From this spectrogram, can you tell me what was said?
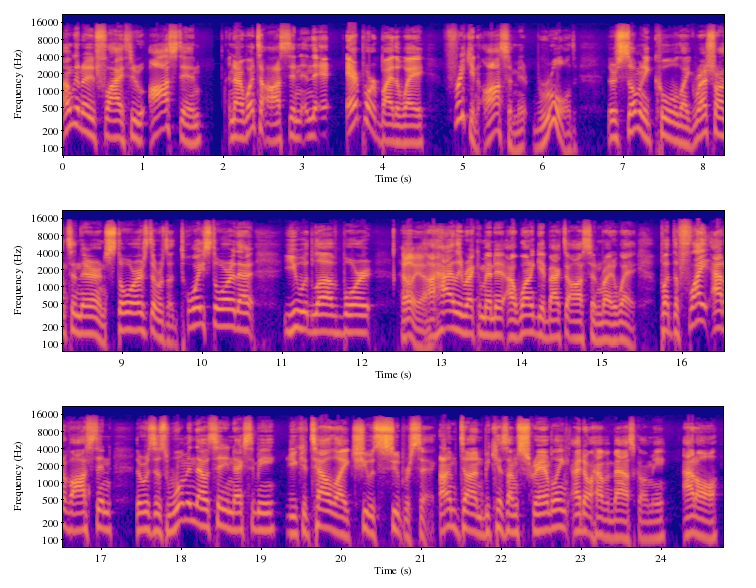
I'm going to fly through Austin. And I went to Austin, and the airport, by the way, freaking awesome. It ruled. There's so many cool like restaurants in there and stores. There was a toy store that you would love, Bort. Hell yeah. I highly recommend it. I want to get back to Austin right away. But the flight out of Austin, there was this woman that was sitting next to me. You could tell like she was super sick. I'm done because I'm scrambling. I don't have a mask on me at all.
